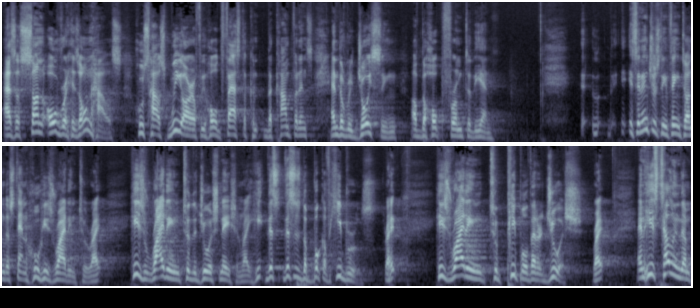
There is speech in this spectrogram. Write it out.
as a son over his own house, whose house we are if we hold fast the, the confidence and the rejoicing of the hope firm to the end it's an interesting thing to understand who he's writing to, right? He's writing to the Jewish nation, right? He, this, this is the book of Hebrews, right? He's writing to people that are Jewish, right? And he's telling them,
